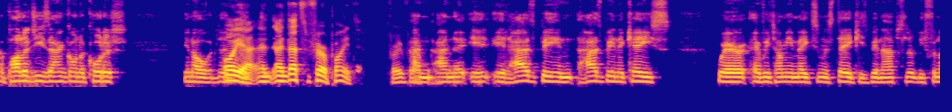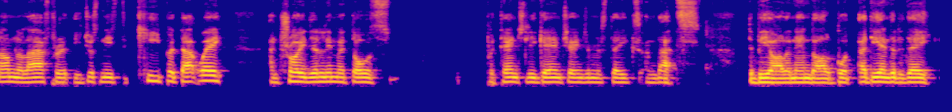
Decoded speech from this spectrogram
apologies aren't going to cut it. You know. the- oh yeah, and, and that's a fair point. Very fair. and point. and it, it has been has been a case where every time he makes a mistake, he's been absolutely phenomenal after it. He just needs to keep it that way and try to limit those potentially game changing mistakes, and that's the be all and end all. But at the end of the day,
